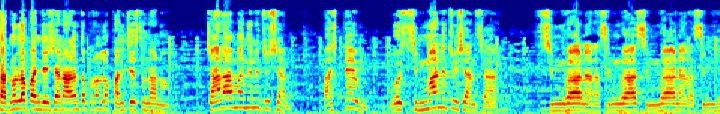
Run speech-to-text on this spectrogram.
కర్నూలులో పనిచేశాను అనంతపురంలో పనిచేస్తున్నాను చాలా మందిని చూశాను ఫస్ట్ టైం ఓ సింహాన్ని చూశాను సార్ సింహ నరసింహ సింహ నరసింహ.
